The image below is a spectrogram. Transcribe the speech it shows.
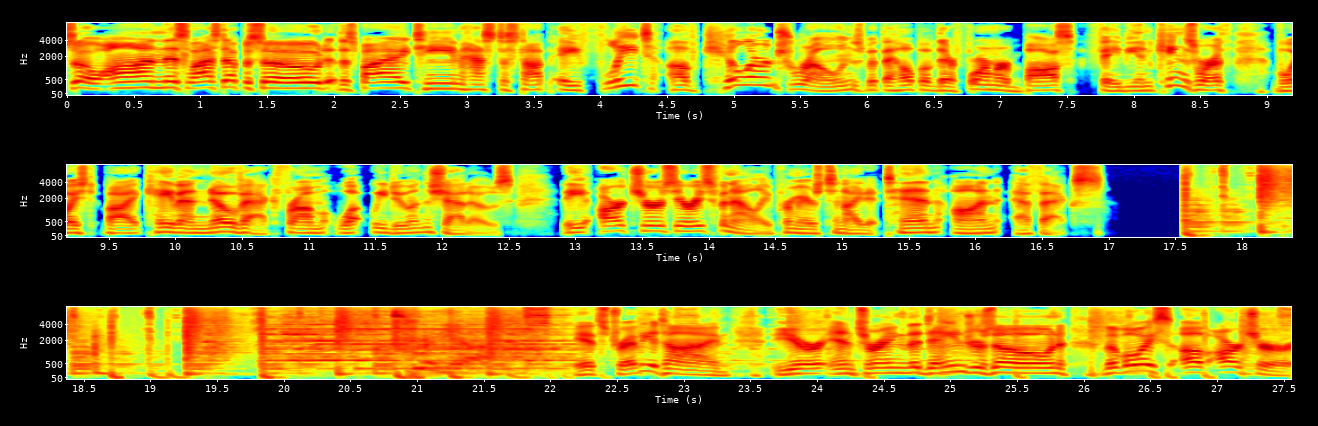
So, on this last episode, the spy team has to stop a fleet of killer drones with the help of their former boss, Fabian Kingsworth, voiced by Kayvan Novak from What We Do in the Shadows. The Archer series finale premieres tonight at 10 on FX. Trivia. It's trivia time. You're entering the danger zone. The voice of Archer,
